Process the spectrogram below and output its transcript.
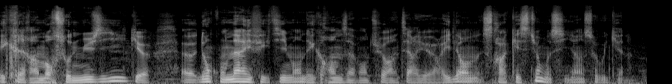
écrire un morceau de musique. donc on a effectivement des grandes aventures intérieures. Il en sera question aussi hein, ce week-end.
